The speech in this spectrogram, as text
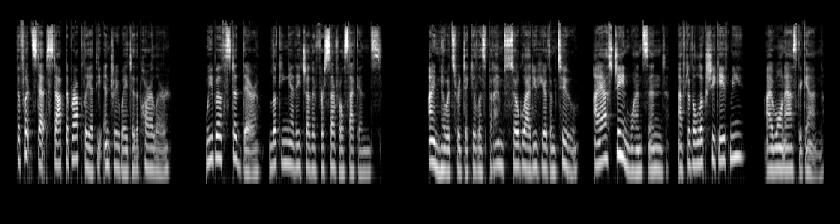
The footsteps stopped abruptly at the entryway to the parlor. We both stood there, looking at each other for several seconds. I know it's ridiculous, but I'm so glad you hear them too. I asked Jane once, and after the look she gave me, I won't ask again.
